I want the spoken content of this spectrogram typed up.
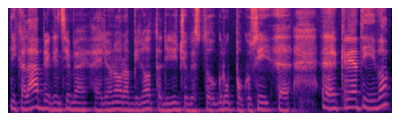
di Calabria che insieme a Eleonora Binotta dirige questo gruppo così eh, eh, creativo.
